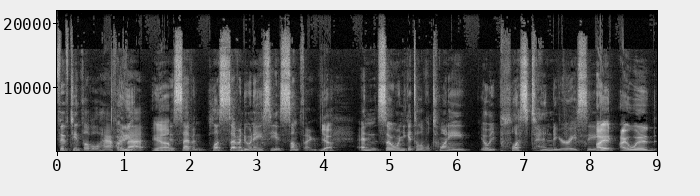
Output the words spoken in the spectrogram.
fifteenth level, half of I that is yeah. seven. Plus seven to an AC is something. Yeah. And so when you get to level twenty, it'll be plus ten to your AC. I I would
